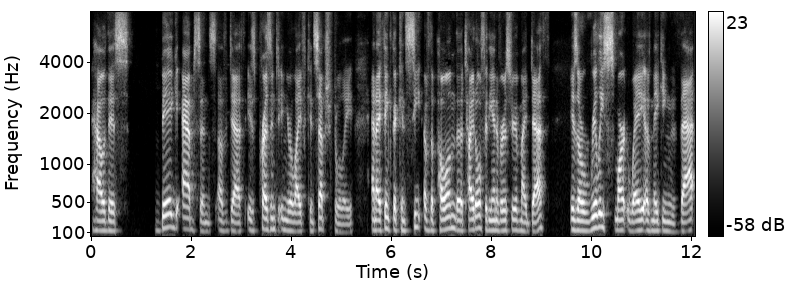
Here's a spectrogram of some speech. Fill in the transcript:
how this big absence of death is present in your life conceptually. And I think the conceit of the poem, the title for the anniversary of my death, is a really smart way of making that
